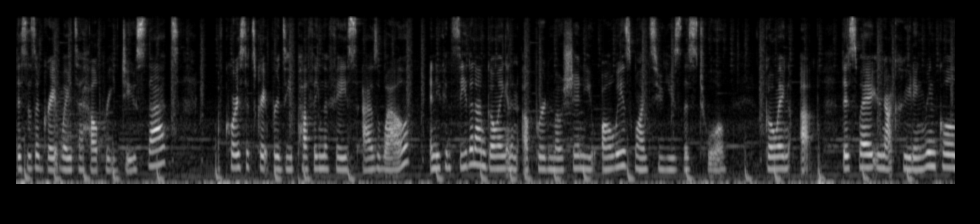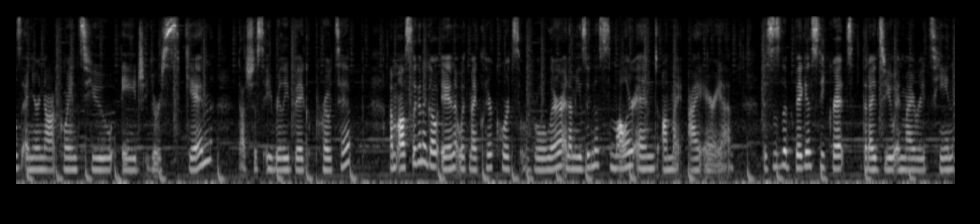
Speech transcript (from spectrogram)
this is a great way to help reduce that. Of course, it's great for depuffing the face as well. And you can see that I'm going in an upward motion. You always want to use this tool going up. This way, you're not creating wrinkles and you're not going to age your skin. That's just a really big pro tip. I'm also going to go in with my clear quartz roller and I'm using the smaller end on my eye area. This is the biggest secret that I do in my routine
